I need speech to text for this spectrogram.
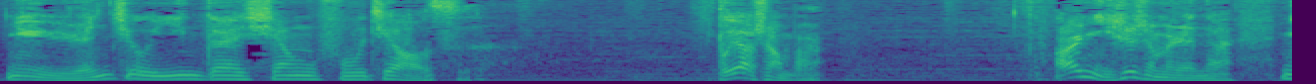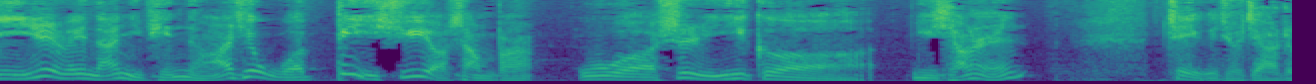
女人就应该相夫教子，不要上班。而你是什么人呢？你认为男女平等，而且我必须要上班，我是一个女强人，这个就价值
